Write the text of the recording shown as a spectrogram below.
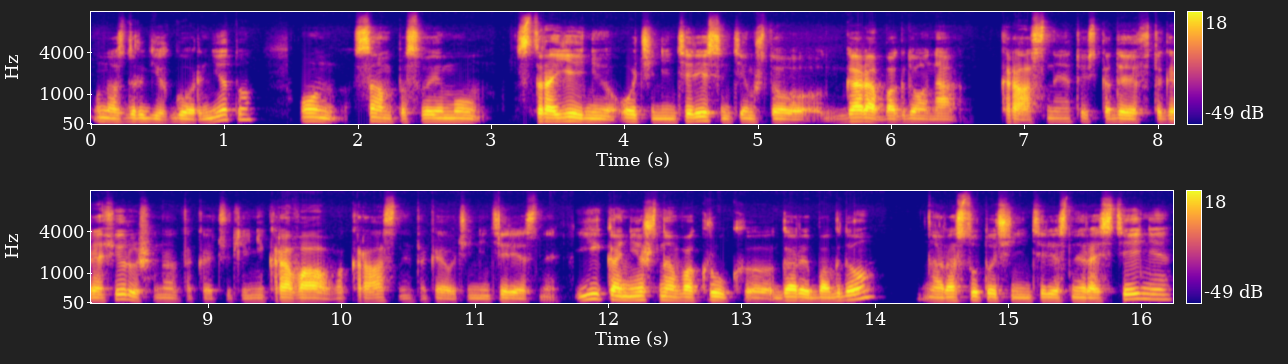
у нас других гор нету. Он сам по своему строению очень интересен тем, что гора Багдо, она красная, то есть когда ее фотографируешь, она такая чуть ли не кроваво-красная, такая очень интересная. И, конечно, вокруг э, горы Багдо растут очень интересные растения.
